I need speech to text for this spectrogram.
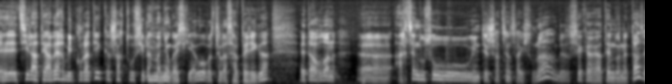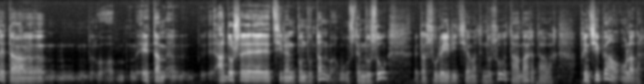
ez zira atea behar bilkuratik, sartu ziren baino gaizkiago, bestela zarperik da. Eta orduan, uh, hartzen duzu interesatzen zaizuna, beziak erraten duenetaz, eta, eta ados ez ziren puntutan, ba, usten duzu, eta zure iritzia ematen duzu, eta abar, eta abar. Printzipioa hola da,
